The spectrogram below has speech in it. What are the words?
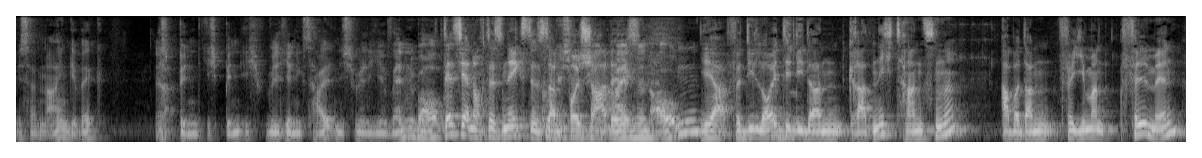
Ich sage, nein, geh weg. Ich bin, ich bin, ich will hier nichts halten. Ich will hier, wenn überhaupt, Das ist ja noch das nächste, ist dann voll schade ist. eigenen Augen. Ja, für die Leute, die dann gerade nicht tanzen, aber dann für jemand filmen,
